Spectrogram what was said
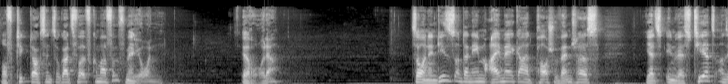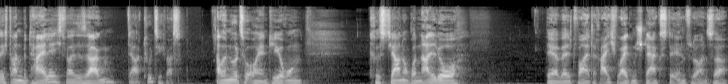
Auf TikTok sind sogar 12,5 Millionen. Irre, oder? So, und in dieses Unternehmen iMaker hat Porsche Ventures jetzt investiert und sich daran beteiligt, weil sie sagen, da tut sich was. Aber nur zur Orientierung. Cristiano Ronaldo, der weltweit reichweitenstärkste Influencer,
